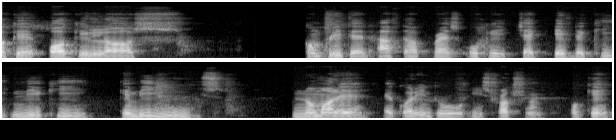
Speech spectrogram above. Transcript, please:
Okay, OK loss completed after press OK. Check if the key new key can be used normally according to instruction. Okay,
